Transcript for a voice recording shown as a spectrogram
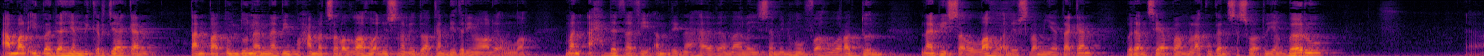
amal ibadah yang dikerjakan tanpa tuntunan Nabi Muhammad SAW itu akan diterima oleh Allah? Man ahdatha fi amrina hadza ma laysa minhu fahuwa raddun. Nabi sallallahu alaihi wasallam menyatakan barang siapa melakukan sesuatu yang baru ya,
